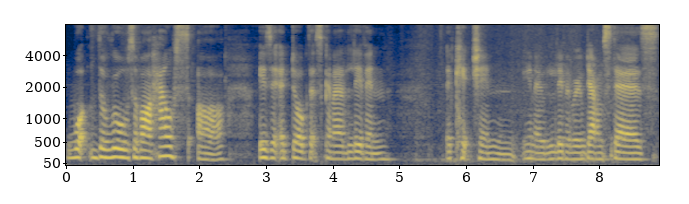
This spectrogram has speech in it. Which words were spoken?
what the rules of our house are. Is it a dog that's going to live in a kitchen, you know, living room downstairs?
